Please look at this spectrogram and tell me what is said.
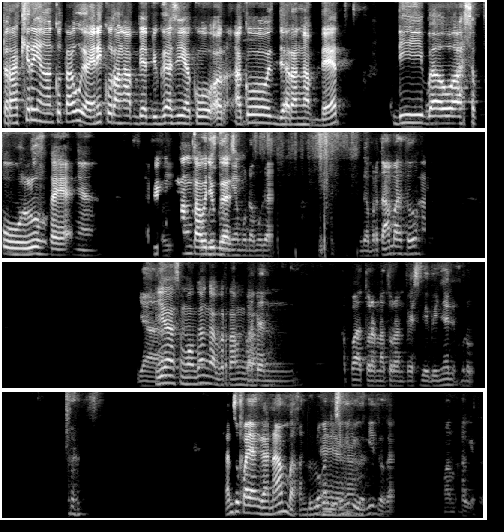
Terakhir yang aku tahu ya, ini kurang update juga sih aku aku jarang update di bawah 10 kayaknya. Tapi kurang tahu juga dong sih. ya mudah-mudahan nggak bertambah tuh ya Iya, semoga nggak bertambah. dan apa aturan-aturan PSBB-nya kan supaya nggak nambah kan dulu kan di Iya. sini juga gitu kan mantap gitu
